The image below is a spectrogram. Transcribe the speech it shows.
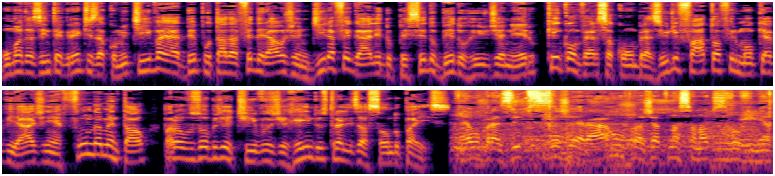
Uma das integrantes da comitiva é a deputada federal Jandira Fegali, do PCdoB do Rio de Janeiro. Quem conversa com o Brasil de Fato afirmou que a viagem é fundamental para os objetivos de reindustrialização do país. É, o Brasil precisa gerar um projeto nacional de desenvolvimento.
